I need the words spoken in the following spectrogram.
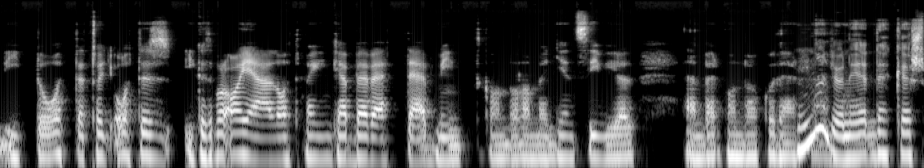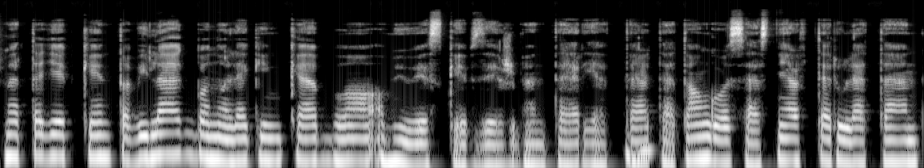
itt-ott, tehát hogy ott ez igazából ajánlott, meg inkább bevettebb, mint gondolom egy ilyen civil ember gondolkodás. Nagyon érdekes, mert egyébként a világban a leginkább a, a művészképzésben terjedt el, mm. tehát angol száz nyelvterületen,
